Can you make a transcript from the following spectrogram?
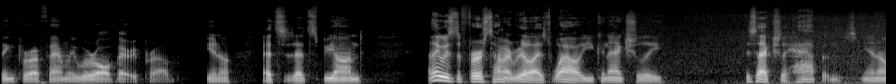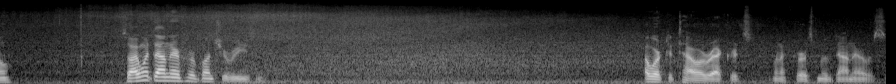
thing for our family. We were all very proud. You know, that's that's beyond. I think it was the first time I realized, wow, you can actually, this actually happens. You know. So I went down there for a bunch of reasons. I worked at Tower Records when I first moved down there. It was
